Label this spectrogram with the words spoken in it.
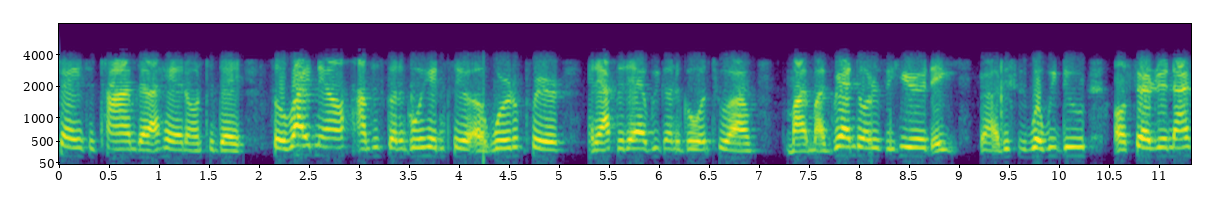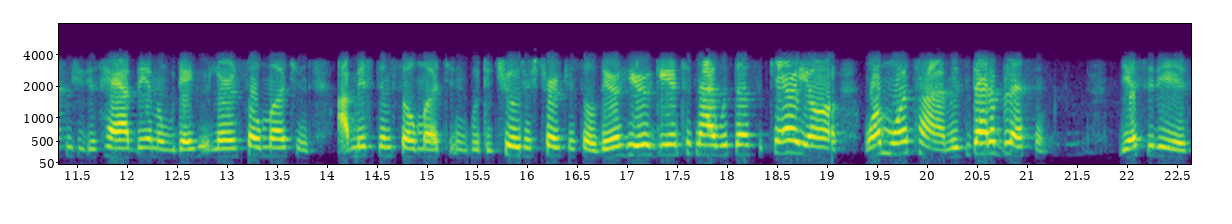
change the time that I had on today. So right now, I'm just gonna go ahead and say a word of prayer, and after that, we're gonna go into our my my granddaughters are here. They uh, this is what we do on Saturday nights. We should just have them, and they learn so much. And I miss them so much, and with the children's church, and so they're here again tonight with us to carry on one more time. Isn't that a blessing? Yes, it is.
